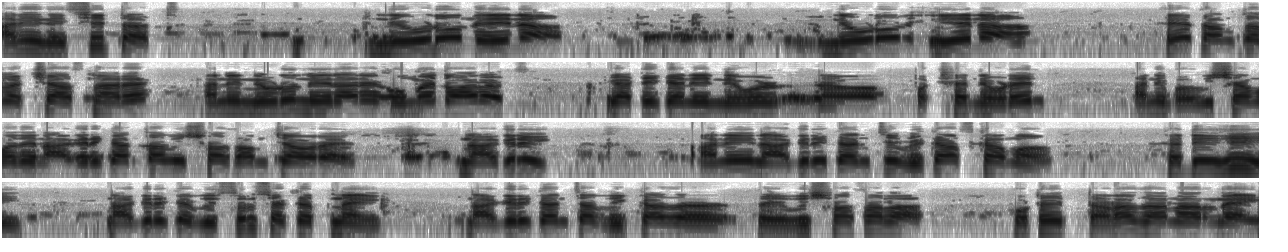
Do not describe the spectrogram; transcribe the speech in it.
आणि निश्चितच निवडून येणं निवडून येणं हेच आमचं लक्ष असणार आहे आणि निवडून येणारे उमेदवारच या ठिकाणी निवड पक्ष निवडेल आणि भविष्यामध्ये नागरिकांचा विश्वास आमच्यावर आहे. नागरिक आणि नागरिकांची विकास कामं कधीही नागरिक विसरू शकत नाही. नागरिकांच्या विकास विश्वासाला कुठेही तडा जाणार नाही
